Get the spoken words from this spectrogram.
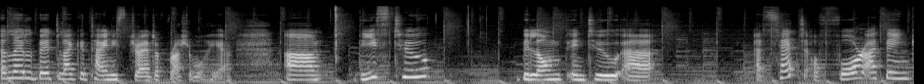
a little bit like a tiny strand of brushable hair. Um, these two belonged into uh, a set of four, I think.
